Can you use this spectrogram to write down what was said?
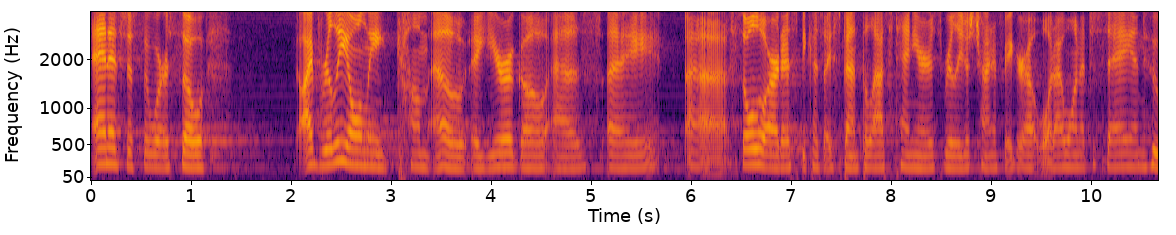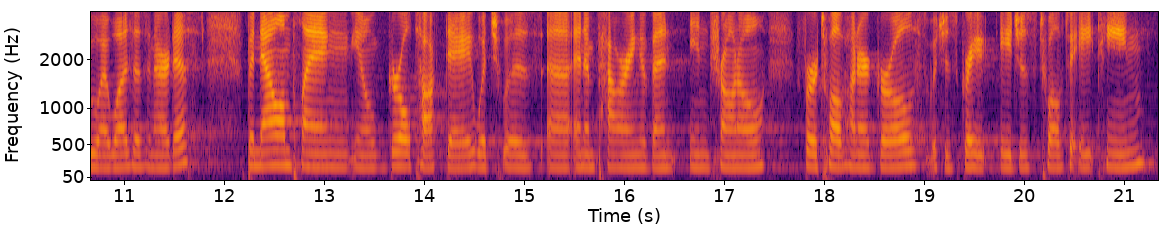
And it's just the worst. So I've really only come out a year ago as a uh, solo artist because I spent the last 10 years really just trying to figure out what I wanted to say and who I was as an artist. But now I'm playing, you know, Girl Talk Day, which was uh, an empowering event in Toronto for 1,200 girls, which is great, ages 12 to 18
